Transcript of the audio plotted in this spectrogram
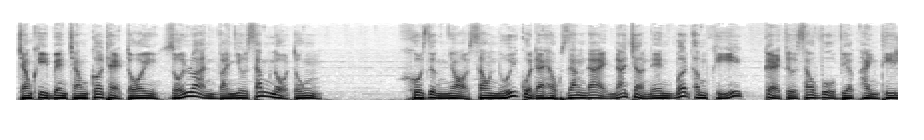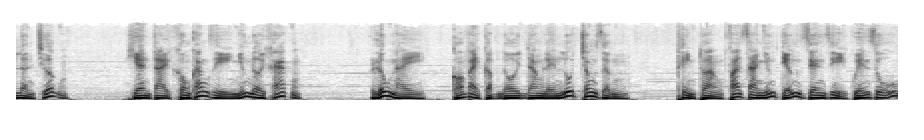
trong khi bên trong cơ thể tôi rối loạn và như sắp nổ tung. Khu rừng nhỏ sau núi của Đại học Giang Đại đã trở nên bớt âm khí kể từ sau vụ việc hành thi lần trước. Hiện tại không khác gì những nơi khác. Lúc này, có vài cặp đôi đang lén lút trong rừng, thỉnh thoảng phát ra những tiếng rên rỉ quyến rũ,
